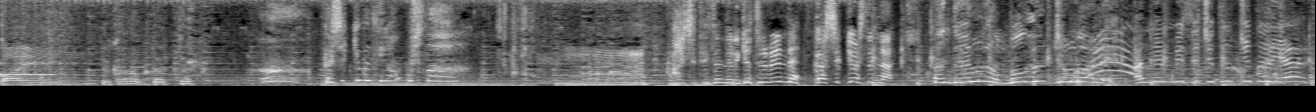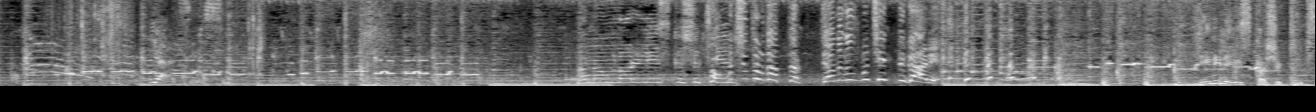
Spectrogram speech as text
Vay. Dök hanım dök dök. Kaşık gibi fil atmışlar. Hmm. Ay Ayşe teyzenleri götürüverin de kaşık görsünler. Ben dayanamıyorum. Dolduracağım gari. Annem bizi çıtır çıtır yer. Yersiz. Anamlar les kaşık Çok mu çıtırdattı? Canınız mı çekti gari? Yeni Lay's kaşık cips.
